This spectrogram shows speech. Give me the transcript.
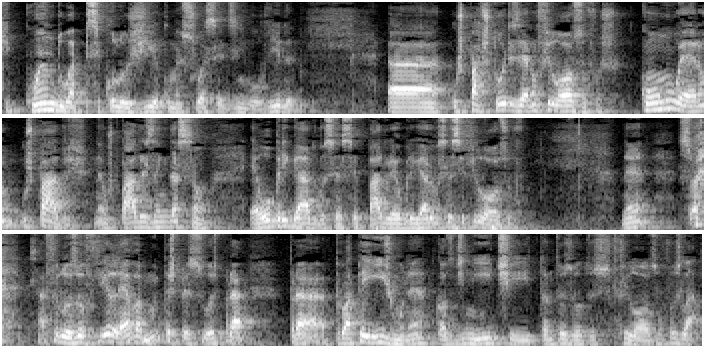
que quando a psicologia começou a ser desenvolvida, uh, os pastores eram filósofos, como eram os padres. Né? Os padres ainda são. É obrigado você a ser padre, é obrigado você a ser filósofo. Né? Só a filosofia leva muitas pessoas para o ateísmo, né? por causa de Nietzsche e tantos outros filósofos lá.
